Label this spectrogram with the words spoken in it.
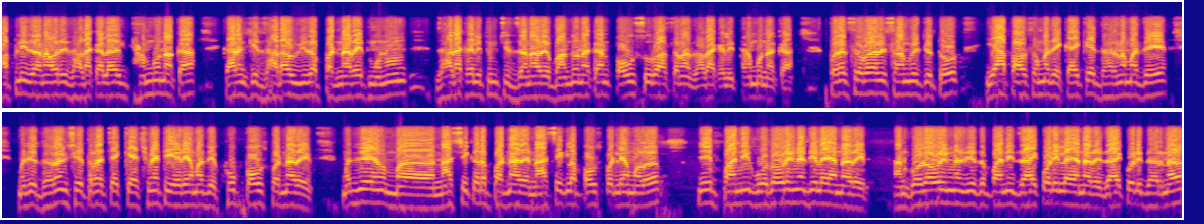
आपली जनावरे झाडाखाली थांबू नका कारण की झाडावर विजा पडणार आहेत म्हणून झाडाखाली तुमची जनावरे बांधू नका आणि पाऊस सुरू असताना झाडाखाली थांब. थांबू नका. परत सर्वांनी सांगू इच्छितो या पावसामध्ये काही काही धरणामध्ये म्हणजे धरण क्षेत्राच्या कॅचमेंट एरियामध्ये खूप पाऊस पडणार आहे. म्हणजे नाशिककडे पडणार आहे. नाशिकला पाऊस पडल्यामुळं ते पाणी गोदावरी नदीला येणार आहे. आणि गोदावरी नदीचं पाणी जायकवाडीला येणार आहे. जायकवाडी धरणं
